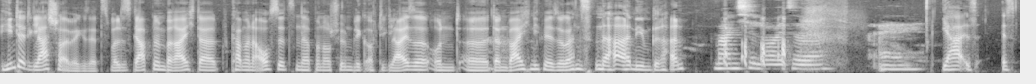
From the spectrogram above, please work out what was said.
hinter die Glasscheibe gesetzt, weil es gab einen Bereich, da kann man auch sitzen, da hat man auch schönen Blick auf die Gleise und äh, dann war ich nicht mehr so ganz nah an ihm dran. Manche Leute, ey. Ja, es, es,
